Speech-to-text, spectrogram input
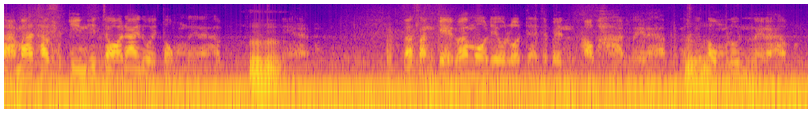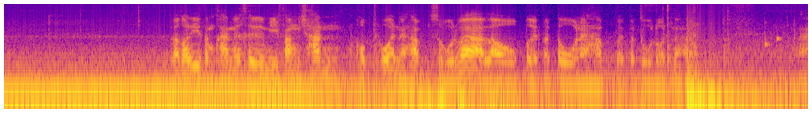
สามารถทัชสกรีนที่จอได้โดยตรงเลยนะครับ อืมฮึนี่ฮะ แล้วสังเกตว่าโมเดลรถเนี่ยจะเป็นเอาผาดเลยนะครับก็คือตรงรุ่นเลยนะครับ แล้วก็ที่สำคัญก็คือมีฟังก์ชันครบถ้วนนะครับ สมมติว่าเราเปิดประตูนะครับ เปิดประตูรถนะครับอ่า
